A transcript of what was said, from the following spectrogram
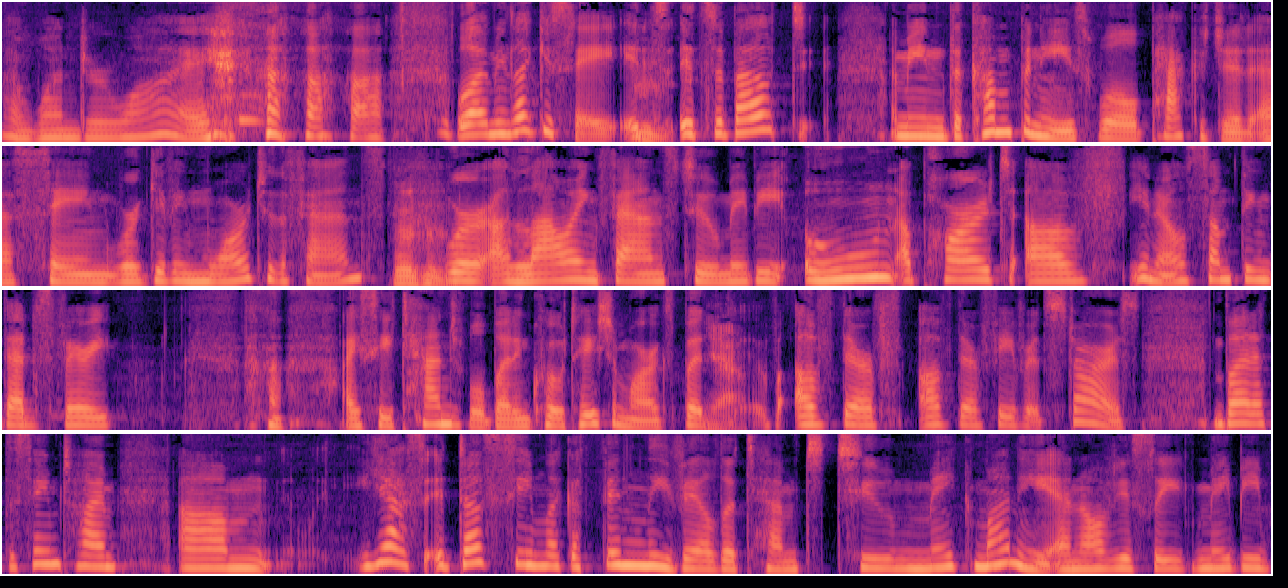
I wonder why. well, I mean, like you say, it's it's about. I mean, the companies will package it as saying we're giving more to the fans. Mm-hmm. We're allowing fans to maybe own a part of you know something that's very. I say tangible, but in quotation marks, but Yeah. of their of their favorite stars. But at the same time, um, yes, it does seem like a thinly veiled attempt to make money, and obviously maybe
